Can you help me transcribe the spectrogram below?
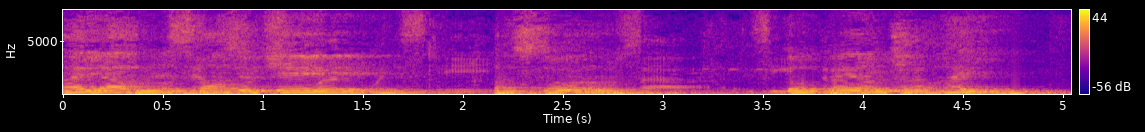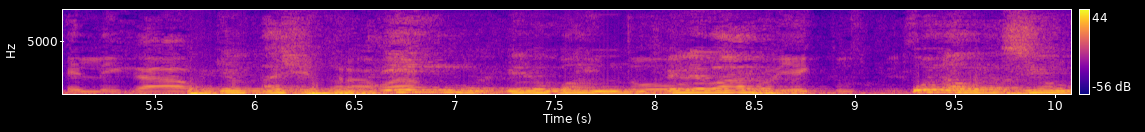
Hay un espacio que Pastor Vamos a seguir Don Pedro el legado, el trabajo y nos van a elevar. que una oración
